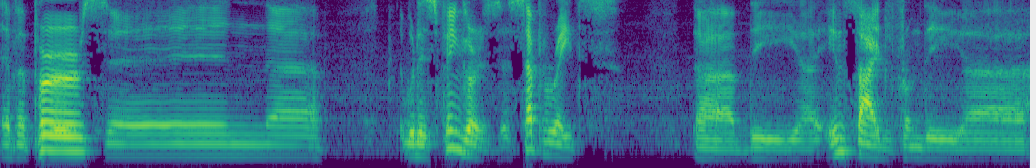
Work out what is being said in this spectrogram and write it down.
if a person uh, with his fingers separates uh, the uh, inside from the uh,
